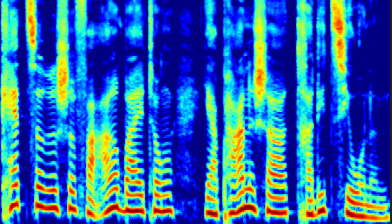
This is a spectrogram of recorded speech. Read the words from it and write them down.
ketzerische Verarbeitung japanischer Traditionen.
